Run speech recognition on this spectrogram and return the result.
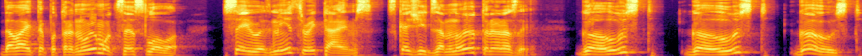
Давайте потренуємо це слово. Say with me three times. Скажіть за мною три рази. Ghost, ghost, ghost.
